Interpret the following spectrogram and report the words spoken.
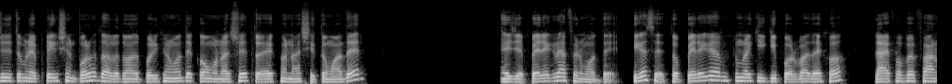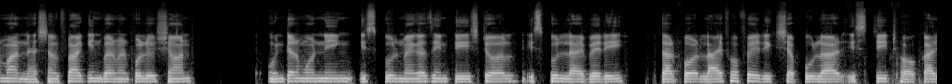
যদি তোমরা অ্যাপ্লিকেশন পড়ো, তাহলে তোমাদের পরীক্ষার মধ্যে কমন আসে তো এখন আসি তোমাদের এই যে প্যারাগ্রাফের মধ্যে, ঠিক আছে? তো প্যারাগ্রাফ তোমরা কি কি পড়বা? দেখো life of a farmer national flag environment pollution winter morning school magazine tea stall school library তারপর life of a rickshaw puller street hawker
